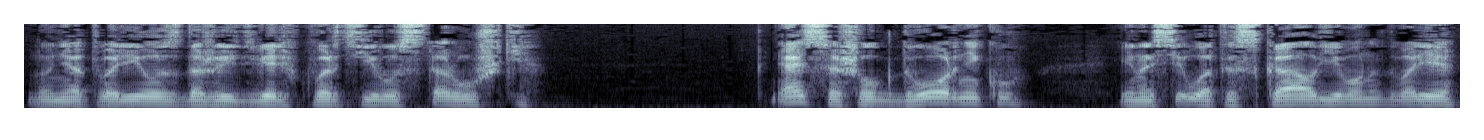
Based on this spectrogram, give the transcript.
но не отворилась даже и дверь в квартиру старушки. Князь сошел к дворнику и на силу отыскал его на дворе.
